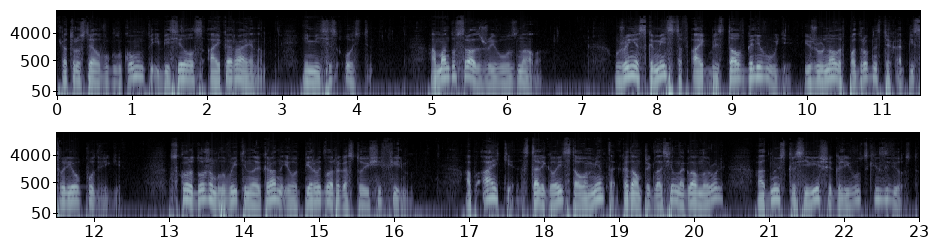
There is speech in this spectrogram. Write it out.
который стоял в углу комнаты и беседовал с Айко Райаном и миссис Остин. Аманда сразу же его узнала. Уже несколько месяцев Айк блистал в Голливуде, и журналы в подробностях описывали его подвиги. Скоро должен был выйти на экраны его первый дорогостоящий фильм. Об Айке стали говорить с того момента, когда он пригласил на главную роль одну из красивейших голливудских звезд.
